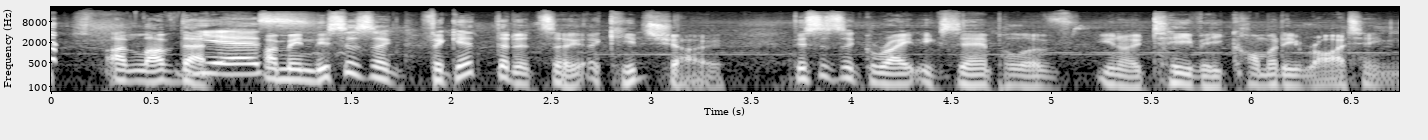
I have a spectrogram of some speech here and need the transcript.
I love that. Yes. I mean, this is a forget that it's a, a kids show. This is a great example of you know TV comedy writing.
